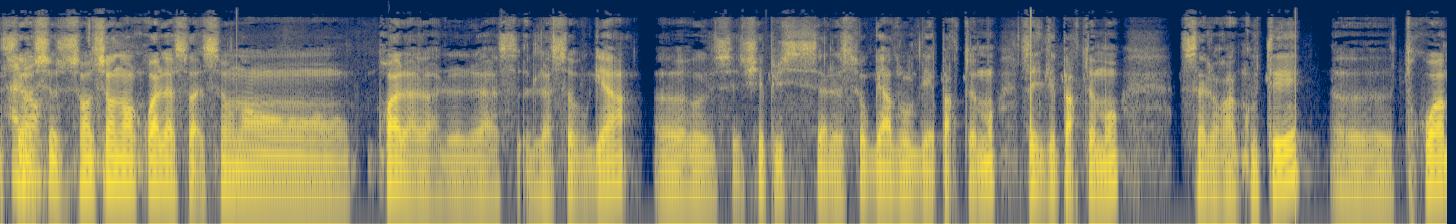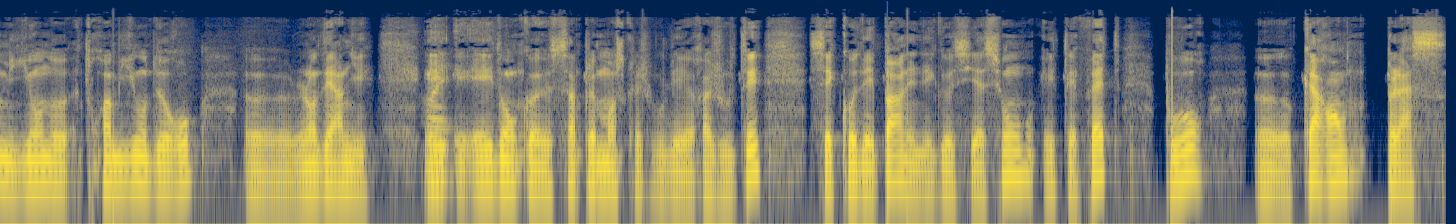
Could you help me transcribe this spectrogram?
Si, Alors- si- on en croit la, si on en croit la, la, sauvegarde, euh, je sais plus si c'est la sauvegarde ou le département, c'est le département, ça leur a coûté euh, 3 millions de, 3 millions d'euros euh, l'an dernier. Et- Ouais. Et, et donc euh, simplement ce que je voulais rajouter, c'est qu'au départ les négociations étaient faites pour euh, 40 places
